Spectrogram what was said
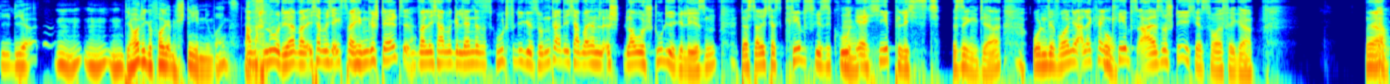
Die, die, die heutige Folge im Stehen übrigens. Ja. Absolut, ja, weil ich habe mich extra hingestellt, weil ich habe gelernt, das ist gut für die Gesundheit. Ich habe eine schlaue Studie gelesen, dass dadurch das Krebsrisiko Mhm. erheblichst sinkt, ja. Und wir wollen ja alle keinen Oh. Krebs, also stehe ich jetzt häufiger. Ja. Ja.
